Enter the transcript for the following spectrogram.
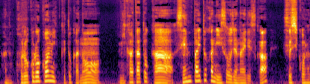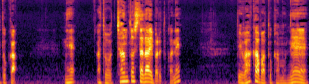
あの、コロコロコミックとかの味方とか、先輩とかにいそうじゃないですか？寿司コラとか。ね。あと、ちゃんとしたライバルとかね。で、若葉とかもね、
